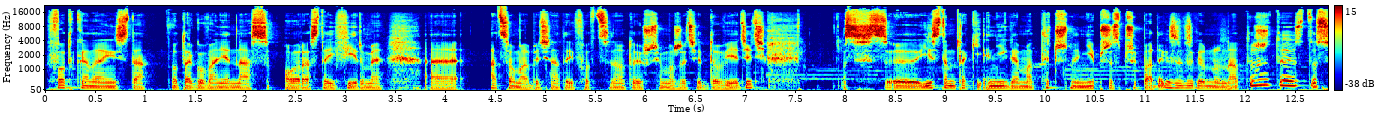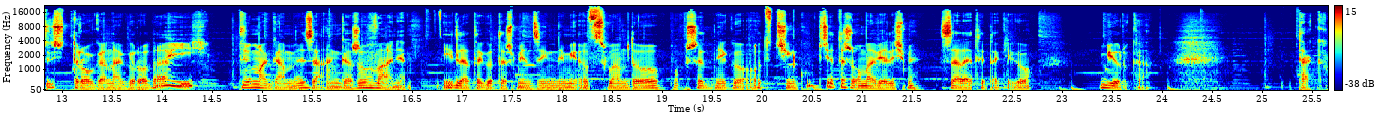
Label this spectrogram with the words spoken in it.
Fotka na Insta, otagowanie nas oraz tej firmy. E, a co ma być na tej fotce, no to już się możecie dowiedzieć. Jestem taki enigmatyczny nie przez przypadek, ze względu na to, że to jest dosyć droga nagroda i wymagamy zaangażowania. I dlatego też między innymi odsyłam do poprzedniego odcinku, gdzie też omawialiśmy zalety takiego biurka. Tak,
